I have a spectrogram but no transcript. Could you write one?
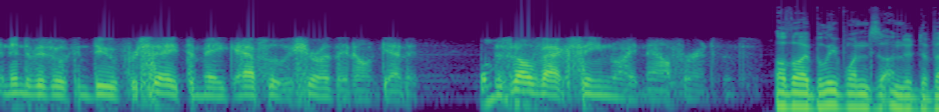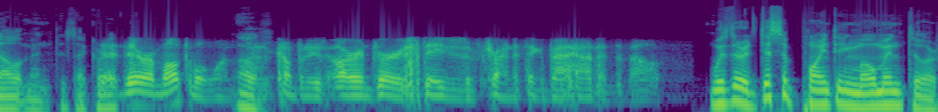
an individual can do per se to make absolutely sure they don't get it There's no vaccine right now, for instance. Although I believe one's under development. Is that correct? There are multiple ones. Oh. companies are in various stages of trying to think about how to develop. Was there a disappointing moment or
